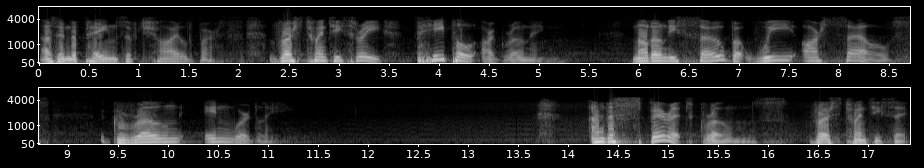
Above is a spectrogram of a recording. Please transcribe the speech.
as in the pains of childbirth. Verse 23, people are groaning. Not only so, but we ourselves groan inwardly. And the Spirit groans. Verse 26.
